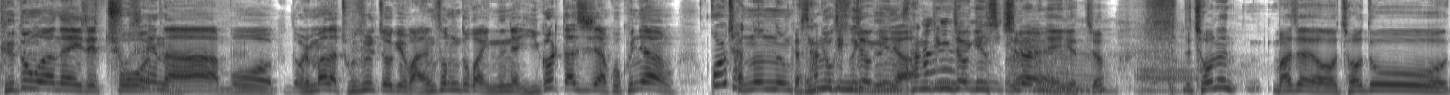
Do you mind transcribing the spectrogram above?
그 동안의 이제 추세나 뭐 얼마나 조술적인 완성도가 있느냐 이걸 따지지 않고 그냥 골 잘 넣는 그러니까 상징적인 있느냐. 상징적인 상징적인 수치라는 네. 얘기겠죠. 어. 근데 저는 맞아요. 저도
